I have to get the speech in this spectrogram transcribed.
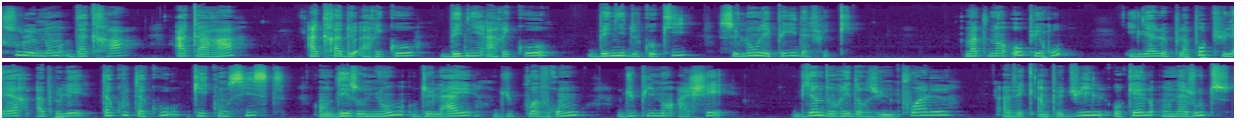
sous le nom d'akra, akara, akra de haricots, beignets haricots, beignets de coquilles, selon les pays d'Afrique. Maintenant, au Pérou, il y a le plat populaire appelé taku taku qui consiste en des oignons, de l'ail, du poivron, du piment haché bien doré dans une poêle avec un peu d'huile auquel on ajoute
